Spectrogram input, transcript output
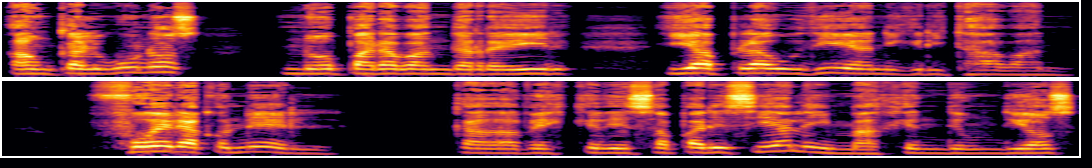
Aunque algunos no paraban de reír y aplaudían y gritaban, fuera con él, cada vez que desaparecía la imagen de un Dios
